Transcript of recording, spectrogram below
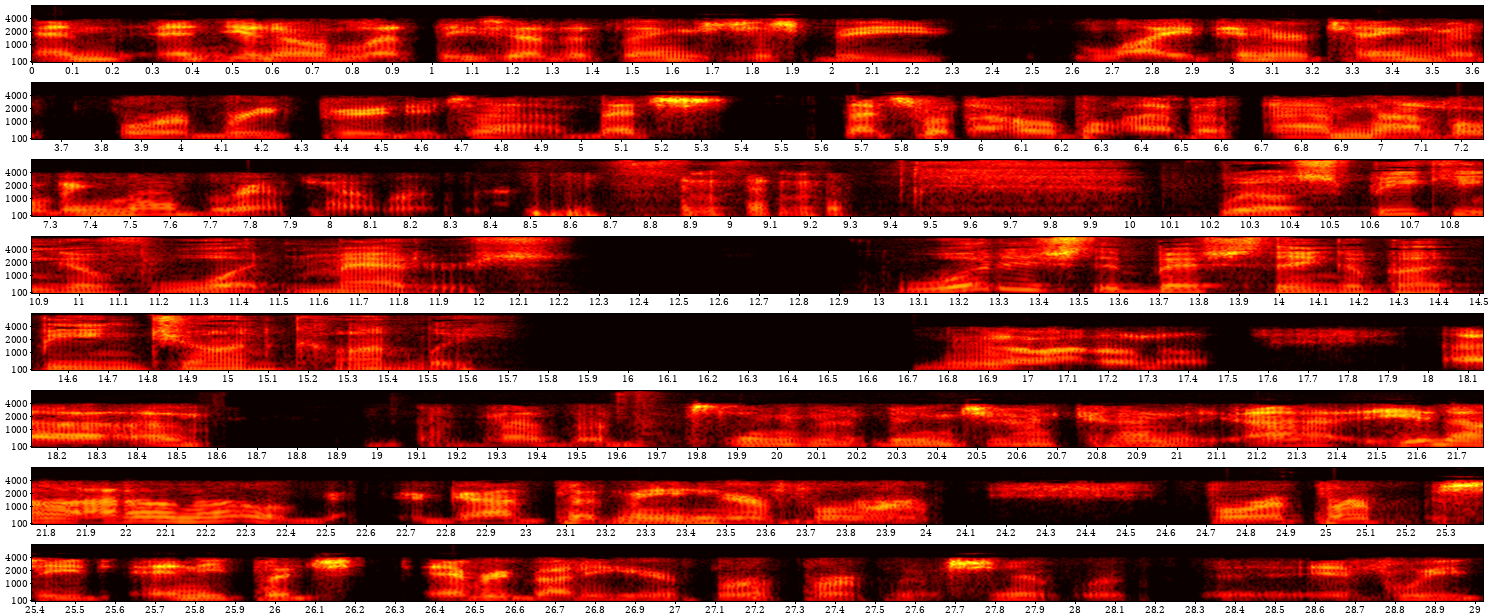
and and you know let these other things just be light entertainment for a brief period of time. That's that's what I hope will happen. I'm not holding my breath, however. well, speaking of what matters, what is the best thing about being John Conlee? No, I don't know. Uh, about the best thing about being John Conlee, I, you know, I don't know. God put me here for for a purpose, he, and He puts everybody here for a purpose. It, if we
